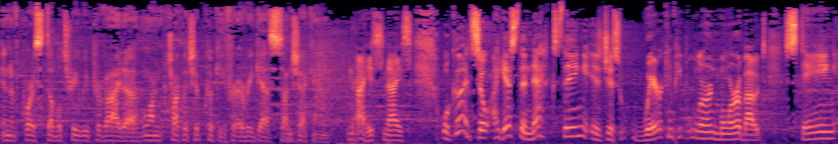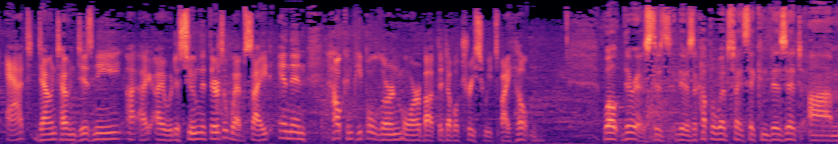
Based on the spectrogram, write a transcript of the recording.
and of course DoubleTree we provide a warm chocolate chip cookie for every guest on check-in. Nice, nice. Well, good. So I guess the next thing is just where can people learn more about about staying at downtown Disney? I, I would assume that there's a website. And then how can people learn more about the Doubletree Suites by Hilton? Well, there is. There's, there's a couple websites they can visit. Um,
